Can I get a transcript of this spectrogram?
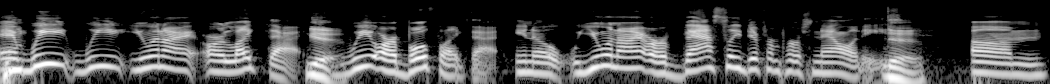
and we we you and I are like that. Yeah. We are both like that. You know, you and I are vastly different personalities. yeah, Um,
